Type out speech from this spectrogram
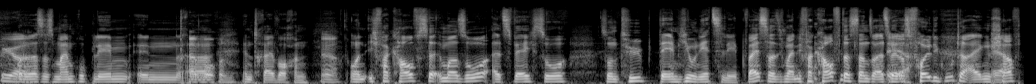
Ja. Oder das ist mein Problem in Drei äh, Wochen. In drei Wochen. Ja. Und ich verkaufe es ja immer so, als wäre ich so, so ein Typ, der im Hier und Jetzt lebt. Weißt du, was ich meine? Ich verkaufe das dann so, als wäre das voll die gute Eigenschaft,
